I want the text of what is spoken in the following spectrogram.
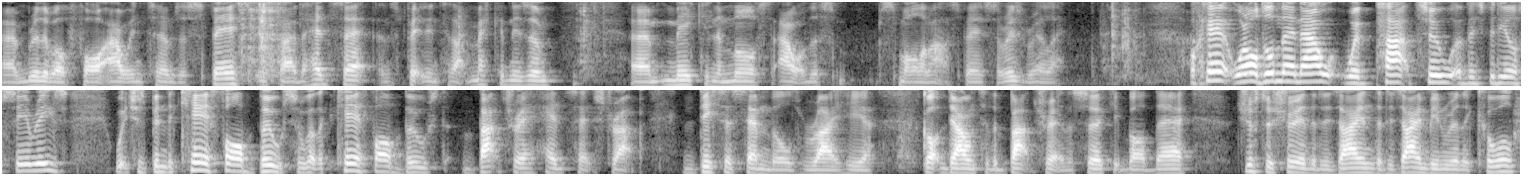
Um, really well thought out in terms of space inside the headset and fitting into that mechanism, um, making the most out of the small amount of space there is really. Okay, we're all done there now with part two of this video series, which has been the K4 Boost. So we've got the K4 Boost battery headset strap disassembled right here. Got down to the battery and the circuit board there, just to show you the design. The design being really cool,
